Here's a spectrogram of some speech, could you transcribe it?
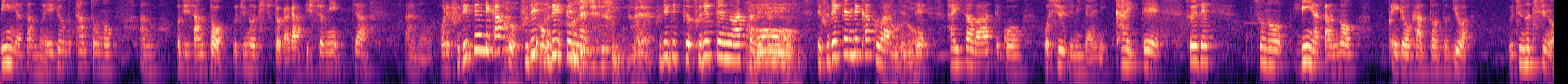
瓶屋さんの営業の担当のあのおじさんとうちの父とかが一緒にじゃああの俺筆ペンで書く筆筆ペンが筆字ですもんね。筆でペ筆ペンがあったんですよね。で筆ペンで書くわって言って「ハイサワー」ってこうお習字みたいに書いてそれでその瓶屋さんの営業担当と要はうちの父の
